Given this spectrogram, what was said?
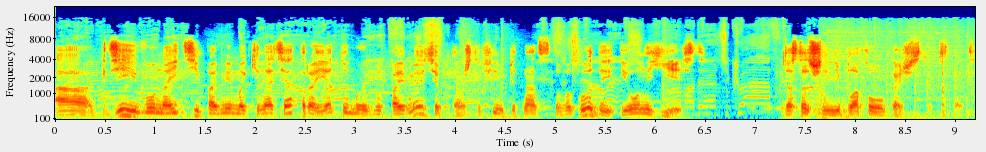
А где его найти помимо кинотеатра, я думаю, вы поймете, потому что фильм 15 года, и он есть. Достаточно неплохого качества, кстати.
